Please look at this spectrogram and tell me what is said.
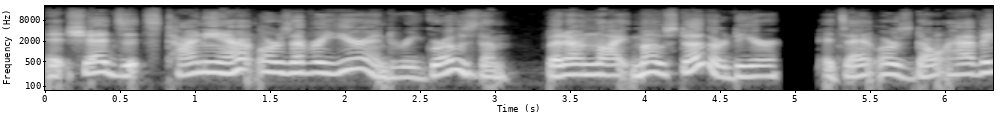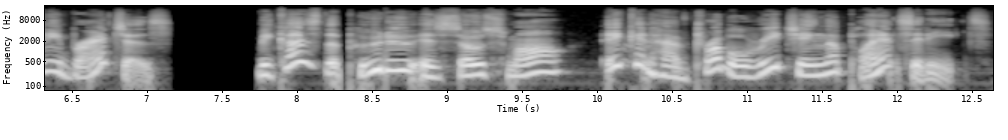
It sheds its tiny antlers every year and regrows them, but unlike most other deer, its antlers don't have any branches. Because the pudu is so small, it can have trouble reaching the plants it eats.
